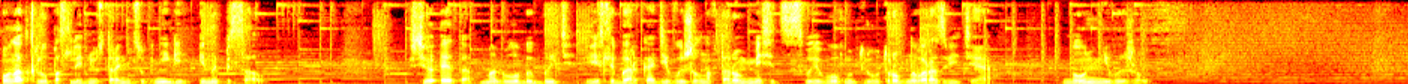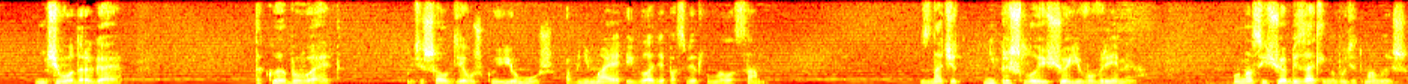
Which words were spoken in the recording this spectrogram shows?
Он открыл последнюю страницу книги и написал. Все это могло бы быть, если бы Аркадий выжил на втором месяце своего внутриутробного развития. Но он не выжил. Ничего, дорогая. Такое бывает. Утешал девушку ее муж, обнимая и гладя по светлым волосам. Значит, не пришло еще его время. У нас еще обязательно будет малыш.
